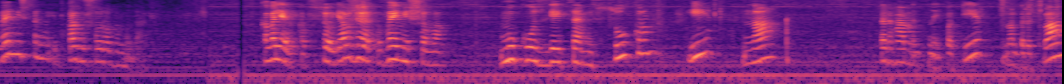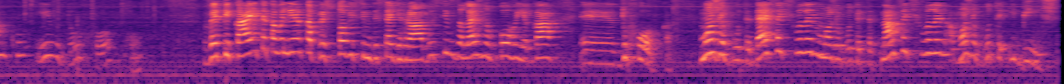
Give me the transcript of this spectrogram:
Вимісимо і покажу, що робимо далі. Кавалерка, все, я вже вимішала муку з яйцем і з цукром і на пергаментний папір, на бритванку і в духовку. Випікаєте кавалерка при 180 градусів, залежно в кого яка е, духовка. Може бути 10 хвилин, може бути 15 хвилин, а може бути і більше.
